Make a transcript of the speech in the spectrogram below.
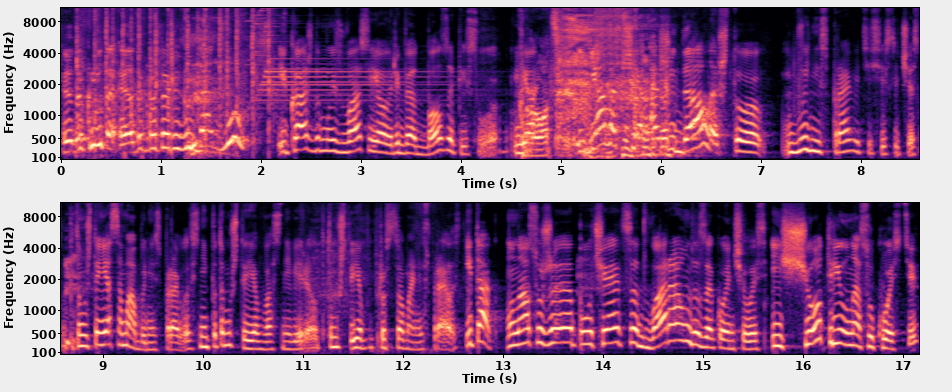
Это круто, это крутой результат. Ву! И каждому из вас я, ребят, бал записываю. Я, Крот. я вообще ожидала, что вы не справитесь, если честно. Потому что я сама бы не справилась. Не потому что я в вас не верила, а потому что я бы просто сама не справилась. Итак, у нас уже, получается, два раунда закончилось. Еще три у нас у Кости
